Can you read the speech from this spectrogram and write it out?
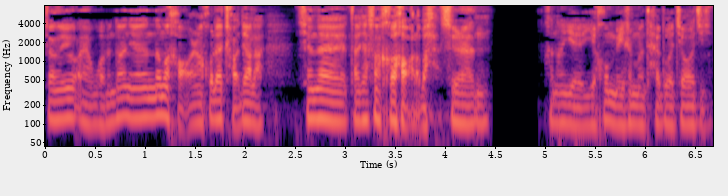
相当于哎，我们当年那么好，然后后来吵架了，现在大家算和好了吧？虽然可能也以后没什么太多交集。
